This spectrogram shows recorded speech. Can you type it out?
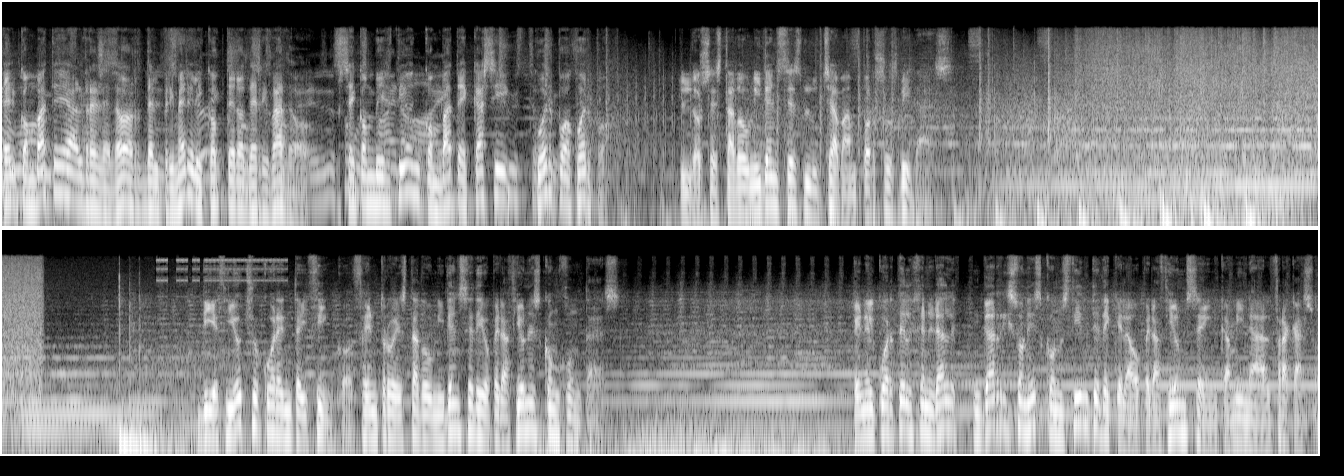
El combate alrededor del primer helicóptero derribado se convirtió en combate casi cuerpo a cuerpo. Los estadounidenses luchaban por sus vidas. «1845, Centro Estadounidense de Operaciones Conjuntas». En el cuartel general, Garrison es consciente de que la operación se encamina al fracaso.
